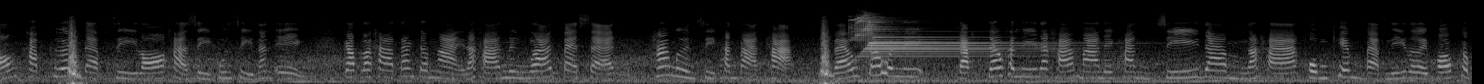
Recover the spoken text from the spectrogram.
องขับเคลื่อนแบบ 4 ล้อค่ะ4คูณ4นั่นเอง กับราคาตั้งจำหน่ายนะคะ 1 8 5 4 0 0 0 บาทค่ะ แล้วเจ้าวันนี้ กับเจ้าคันนี้นะคะ มาในคันสีดำนะคะ คมเข้มแบบนี้เลย พร้อมกับ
